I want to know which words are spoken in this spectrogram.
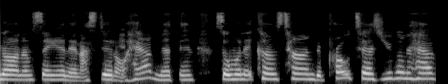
know what I'm saying? And I still don't have nothing. So when it comes time to protest, you're going to have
